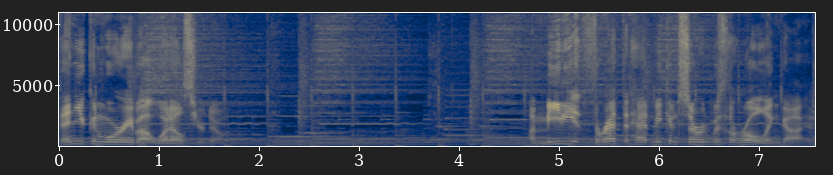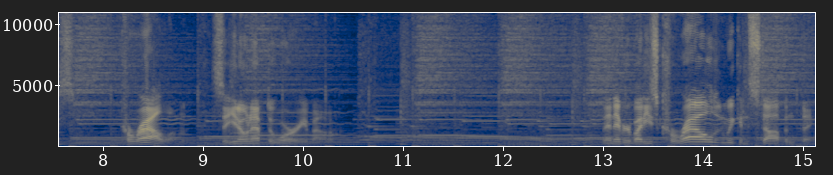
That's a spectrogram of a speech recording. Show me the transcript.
Then you can worry about what else you're doing. Immediate threat that had me concerned was the rolling guys. Corral them, so you don't have to worry about them. Then everybody's corralled and we can stop and think.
